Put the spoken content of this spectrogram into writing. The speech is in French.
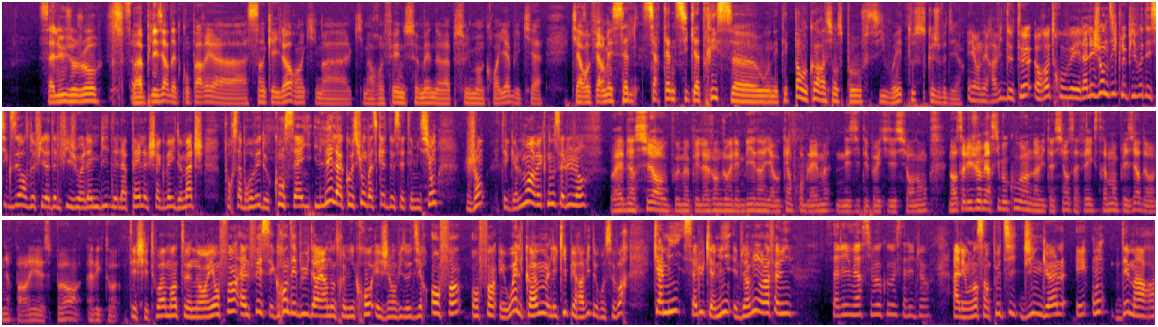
Salut Jojo. Bah, plaisir d'être comparé à Saint Kaylor, hein, qui m'a refait une semaine absolument incroyable et qui a qui a refermé certaines cicatrices euh, où on n'était pas encore à Sciences Po, si vous voyez tout ce que je veux dire. Et on est ravi de te retrouver. La légende dit que le pivot des Sixers de Philadelphie, Joel Embiid, l'appelle chaque veille de match pour s'abreuver de conseils. Il est la caution basket de cette émission. Jean est également avec nous. Salut Jean. Ouais, bien sûr, vous pouvez m'appeler l'agent de Joel Embiid, il hein, n'y a aucun problème. N'hésitez pas à utiliser ce surnom. Non, salut Joe, merci beaucoup hein, de l'invitation. Ça fait extrêmement plaisir de revenir parler sport avec toi. T'es chez toi maintenant. Et enfin, elle fait ses grands débuts derrière notre micro. Et j'ai envie de dire enfin, enfin et welcome. L'équipe est ravie de recevoir Camille. Salut Camille et bienvenue dans la famille. Salut, merci beaucoup. Salut Joe. Allez, on lance un petit jingle et on démarre.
